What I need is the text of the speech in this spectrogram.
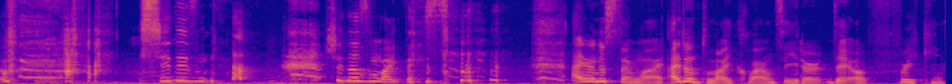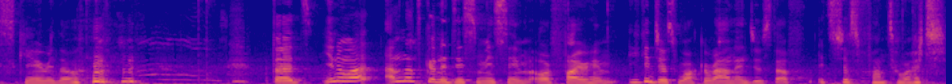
She doesn't She doesn't like this. I understand why. I don't like clowns either. They are freaking scary though. But you know what? I'm not gonna dismiss him or fire him. He can just walk around and do stuff. It's just fun to watch.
